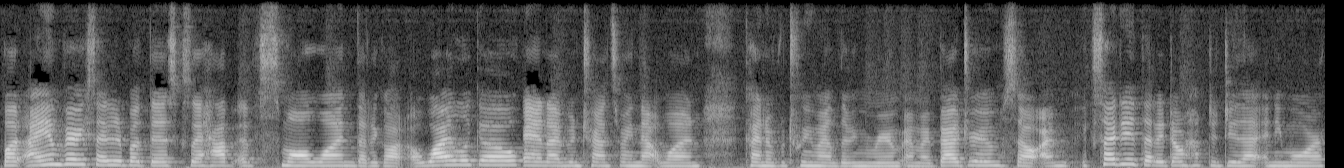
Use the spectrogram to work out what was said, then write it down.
But I am very excited about this because I have a small one that I got a while ago and I've been transferring that one kind of between my living room and my bedroom. So I'm excited that I don't have to do that anymore.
